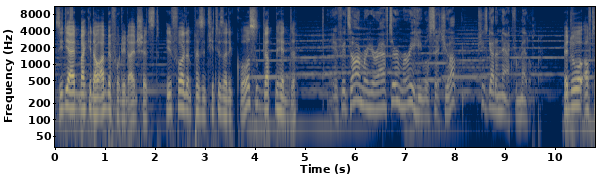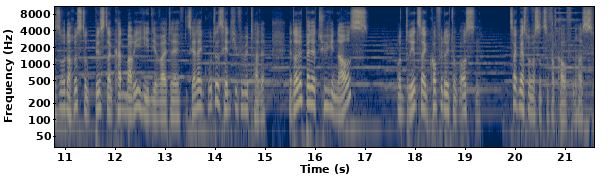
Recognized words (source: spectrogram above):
Sieh dir einmal genau an, bevor du ihn einschätzt. Info präsentiert dir seine großen, glatten Hände. If it's armor you're after, Marihi will set you up. She's got a knack for metal. Wenn du auf der Suche nach Rüstung bist, dann kann Marihi dir weiterhelfen. Sie hat ein gutes Händchen für Metalle. Er deutet bei der Tür hinaus und dreht seinen Kopf in Richtung Osten. Sag mir erstmal, was du zu verkaufen hast.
